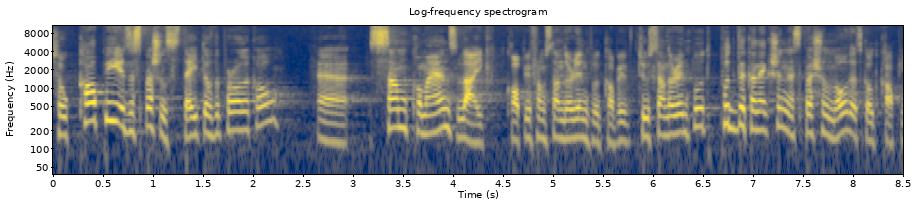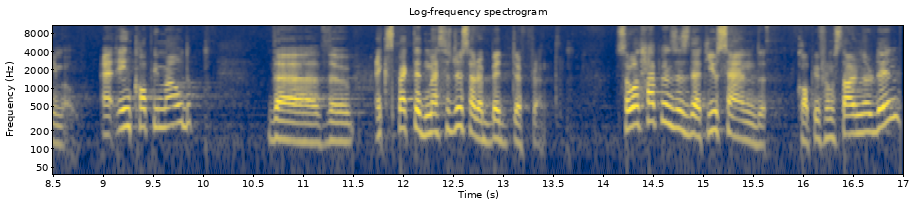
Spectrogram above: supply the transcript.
So copy is a special state of the protocol. Uh, some commands like copy from standard input, copy to standard input, put the connection in a special mode that's called copy mode. Uh, in copy mode, the, the expected messages are a bit different. So what happens is that you send copy from standard in,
